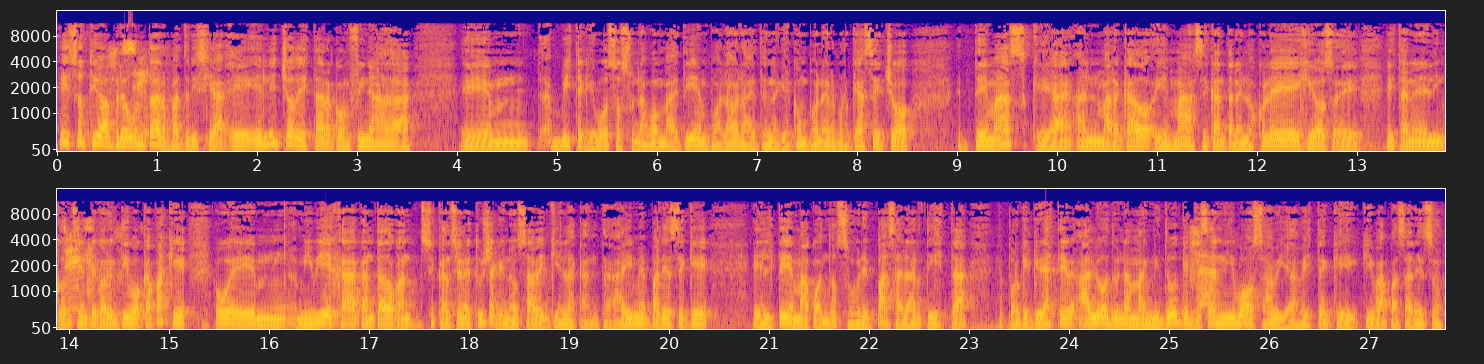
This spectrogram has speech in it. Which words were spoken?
Eso te iba a preguntar, Patricia. Eh, el hecho de estar confinada, eh, viste que vos sos una bomba de tiempo a la hora de tener que componer, porque has hecho temas que han, han marcado, y es más, se cantan en los colegios, eh, están en el inconsciente colectivo. Capaz que oh, eh, mi vieja ha cantado can- canciones tuyas que no sabe quién la canta. Ahí me parece que el tema, cuando sobrepasa al artista, es porque creaste algo de una magnitud que quizás ni vos sabías, viste, que, que iba a pasar eso.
